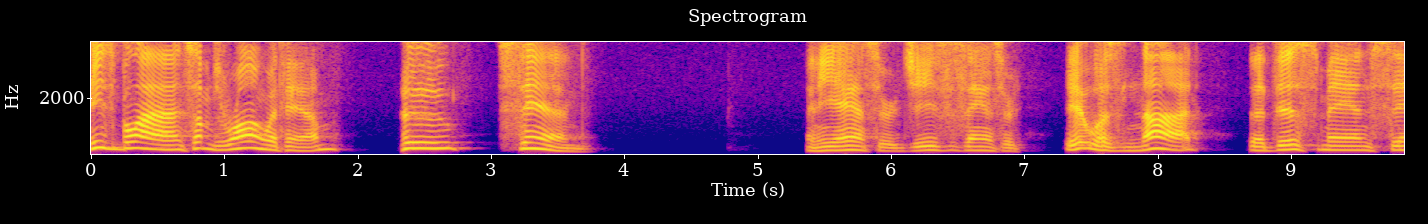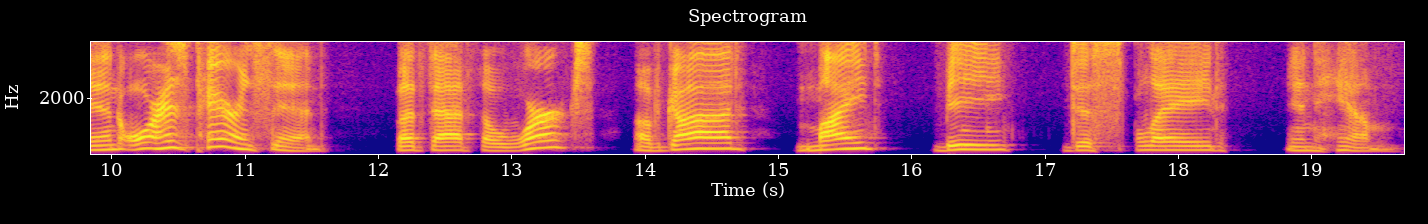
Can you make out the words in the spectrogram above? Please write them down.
He's blind, something's wrong with him. Who sinned? And he answered, Jesus answered, it was not that this man sinned or his parents sinned, but that the works of God might be displayed in him.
